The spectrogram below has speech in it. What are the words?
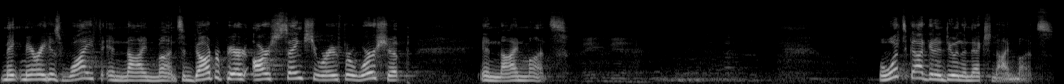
make Mary his wife in nine months. And God prepared our sanctuary for worship in nine months. Well, what's God going to do in the next nine months?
